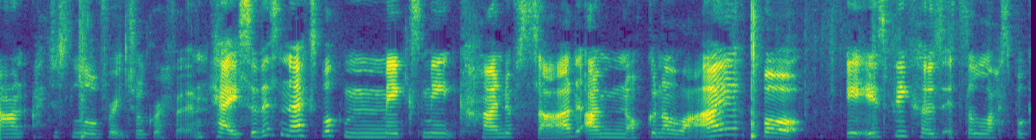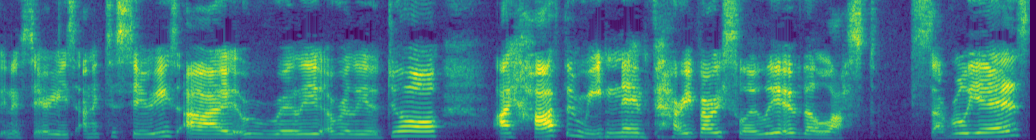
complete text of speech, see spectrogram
And I just love Rachel Griffin. Okay, so this next book makes me kind of sad. I'm not going to lie. But it is because it's the last book in a series. And it's a series I really, really adore. I have been reading it very, very slowly over the last several years.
